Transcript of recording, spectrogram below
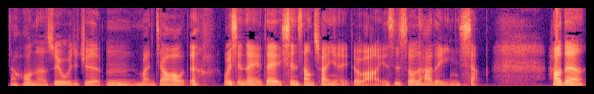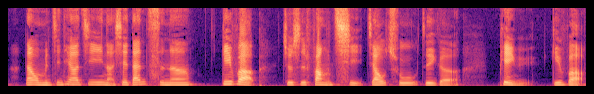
然后呢，所以我就觉得嗯，蛮骄傲的。我现在也在线上创业，对吧？也是受他的影响。好的，那我们今天要记忆哪些单词呢？Give up 就是放弃、交出这个片语。Give up。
